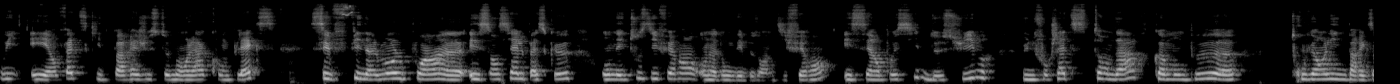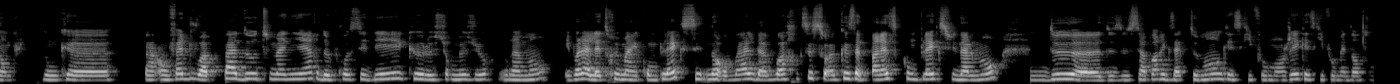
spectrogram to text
Oui, et en fait, ce qui te paraît justement là complexe, c'est finalement le point euh, essentiel parce que on est tous différents, on a donc des besoins différents et c'est impossible de suivre une fourchette standard comme on peut euh, trouver en ligne par exemple. Donc euh, bah, en fait, je vois pas d'autre manière de procéder que le sur-mesure vraiment. Et voilà, l'être humain est complexe, c'est normal d'avoir que ce soit que ça te paraisse complexe finalement de, de savoir exactement qu'est-ce qu'il faut manger, qu'est-ce qu'il faut mettre dans ton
